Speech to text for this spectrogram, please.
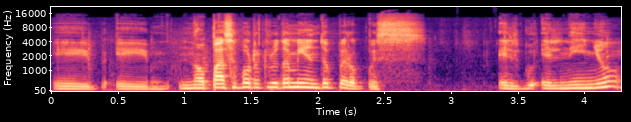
eh, eh, no pasa por reclutamiento, pero pues el, el, niño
